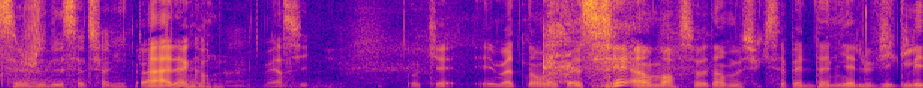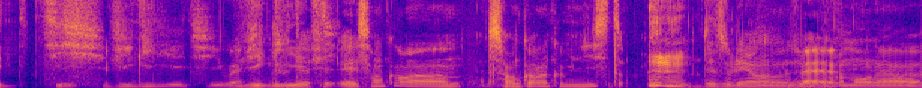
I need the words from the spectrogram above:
C'est le jeu des sept familles. Ah, d'accord. Merci. Ok, et maintenant on va passer à un morceau d'un monsieur qui s'appelle Daniel Viglietti. Viglietti, ouais. Viglietti. Tout à fait. Et c'est encore un, c'est encore un communiste. Désolé, hein, Bah, vraiment là.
